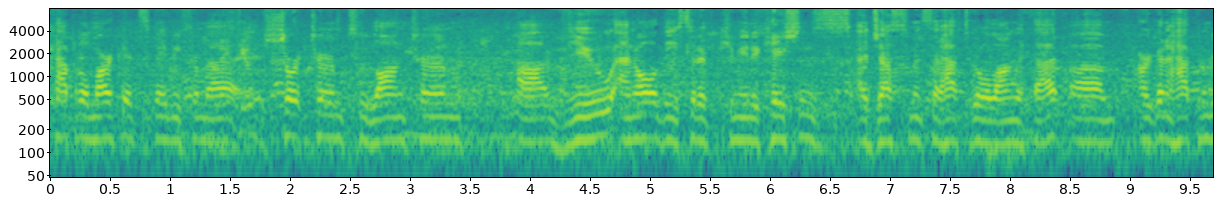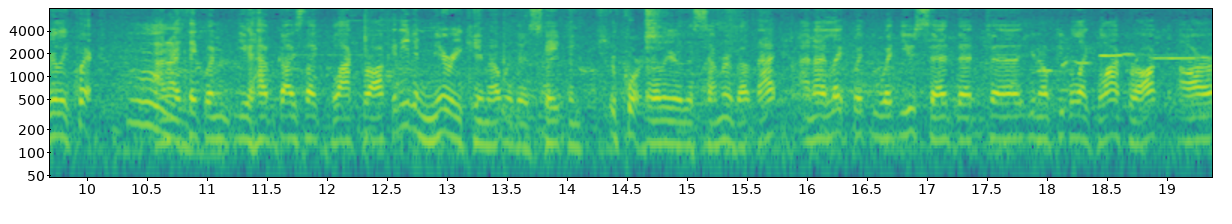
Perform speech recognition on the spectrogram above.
capital markets, maybe from a short-term to long-term uh, view, and all the sort of communications adjustments that have to go along with that, um, are going to happen really quick. And I think when you have guys like BlackRock and even Neri came out with a statement Of course. earlier this summer about that. And I like what, what you said that uh, you know people like BlackRock are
